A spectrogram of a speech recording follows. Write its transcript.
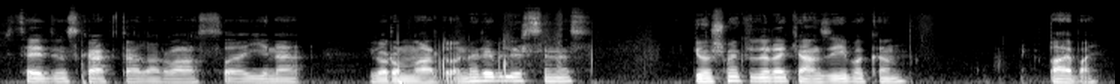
sevdiğiniz karakterler varsa yine yorumlarda önerebilirsiniz. Görüşmek üzere kendinize iyi bakın. Bay bay.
